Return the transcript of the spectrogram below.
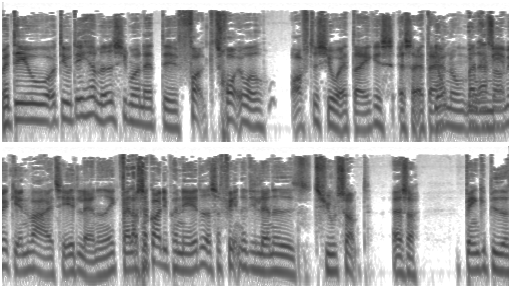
Men det er, jo, det er jo det her med, Simon, at øh, folk tror jo oftest jo, at der ikke altså, at der Jo, er nogle, nogle altså, nemme genveje til et eller andet, ikke? Og så går de på nettet, og så finder de et eller andet tvivlsomt. Altså, bænkebider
